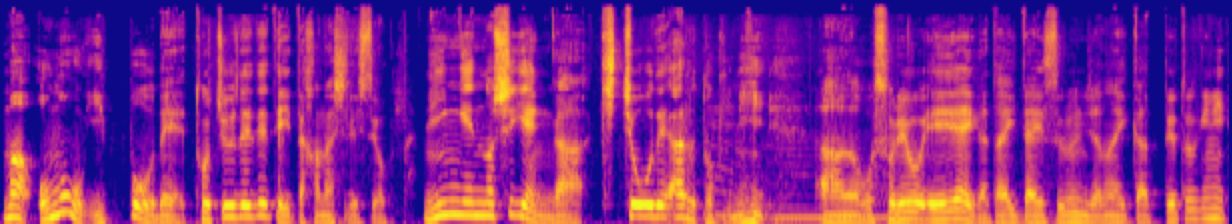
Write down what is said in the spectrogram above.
まあ、思う一方で、途中で出ていた話ですよ。人間の資源が貴重であるときに、あの、それを AI が代替するんじゃないかっていう時に、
